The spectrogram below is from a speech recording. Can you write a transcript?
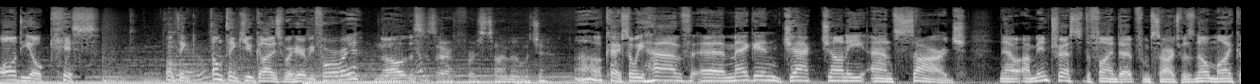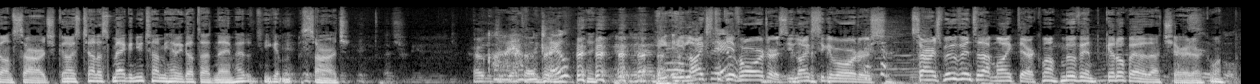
Audio Kiss. Don't think, don't think you guys were here before, were you? No, this is our first time in with you. Oh, okay. So we have uh, Megan, Jack, Johnny, and Sarge. Now, I'm interested to find out from Sarge. Was no mic on Sarge. Guys, tell us, Megan, you tell me how you got that name. How did you get Sarge? How did you get haven't that name? He, he likes to give orders. He likes to give orders. Sarge, move into that mic there. Come on, move in. Get up out of that chair there. Come on. Simple.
